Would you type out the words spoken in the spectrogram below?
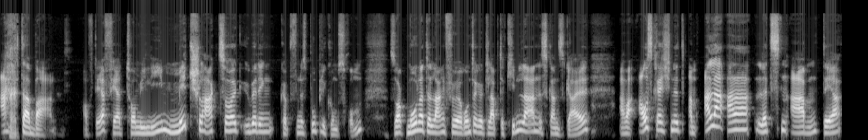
Achterbahn. Auf der fährt Tommy Lee mit Schlagzeug über den Köpfen des Publikums rum, sorgt monatelang für runtergeklappte Kinnladen, ist ganz geil. Aber ausgerechnet am aller, allerletzten Abend der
